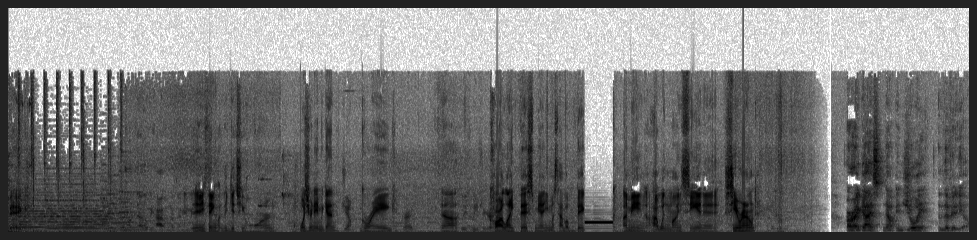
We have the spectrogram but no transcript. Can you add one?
big. I don't know we have those. I mean, we Anything that gets you hard. What's your name again? Jim. Greg. Greg, Yeah. please meet you, Greg. car like this, man, you must have a big. I mean, I wouldn't mind seeing it. See you around? Alright guys, now enjoy the video.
